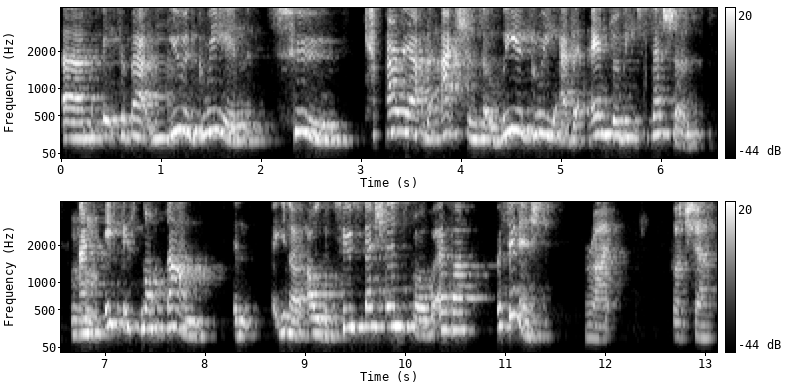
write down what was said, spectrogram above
Um, it's about you agreeing to carry out the actions that we agree at the end of each session. Mm-hmm. And if it's not done, in, you know, over two sessions or whatever, we're finished. Right. Gotcha.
